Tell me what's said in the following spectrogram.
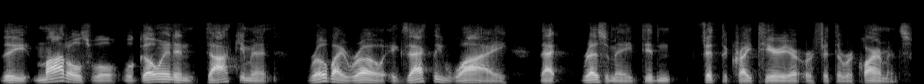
the models will will go in and document row by row exactly why that resume didn't fit the criteria or fit the requirements.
